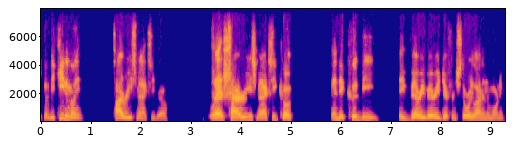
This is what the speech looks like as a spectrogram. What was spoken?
is gonna be key tonight, Tyrese Maxey, bro. Let sure. Tyrese Maxey cook, and it could be a very, very different storyline in the morning.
